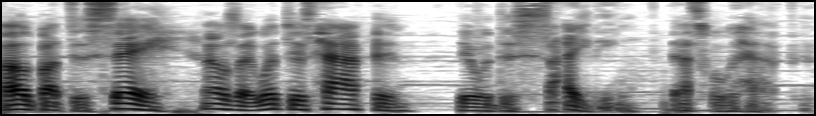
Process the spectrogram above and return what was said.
I was about to say, I was like, what just happened? They were deciding. That's what happened.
